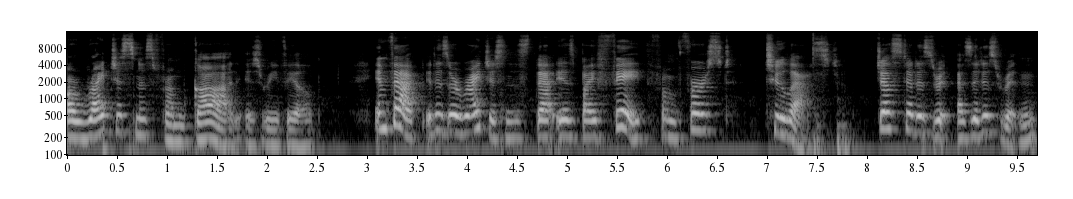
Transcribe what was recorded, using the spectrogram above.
our righteousness from God is revealed. In fact, it is a righteousness that is by faith from first to last. Just as it is written,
